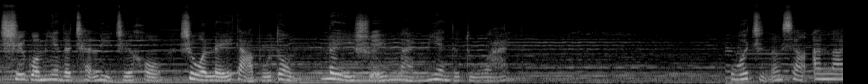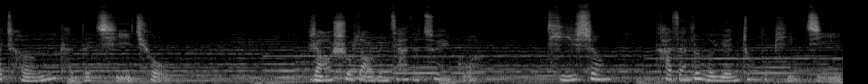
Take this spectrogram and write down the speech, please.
吃过面的陈礼之后，是我雷打不动、泪水满面的独哀。我只能向安拉诚恳地祈求，饶恕老人家的罪过，提升他在乐园中的品级。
